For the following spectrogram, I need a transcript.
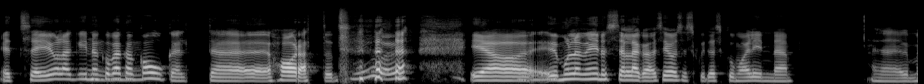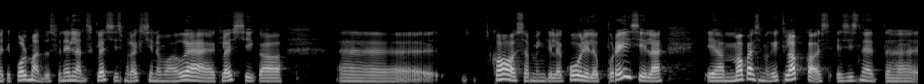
et see ei olegi mm -hmm. nagu väga mm-hmm. kaugelt äh, haaratud ja, mm ja mulle meenus sellega seoses, kuidas, kui ma olin Äh, ma ei tea, kolmandas või neljandas klassis ma läksin oma õe klassiga äh, kaasa mingile kooli lõpureisile ja magasime kõik lakas ja siis need äh,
